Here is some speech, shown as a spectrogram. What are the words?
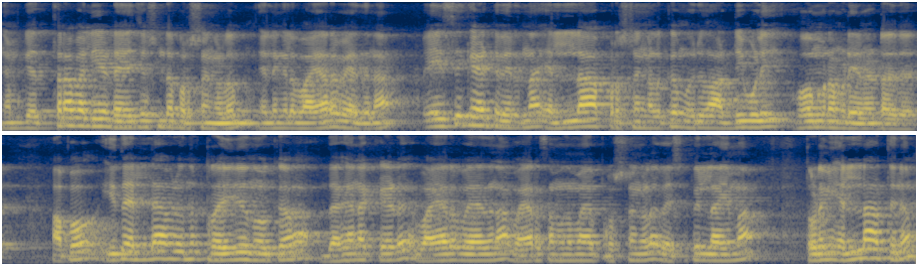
നമുക്ക് എത്ര വലിയ ഡൈജഷന്റെ പ്രശ്നങ്ങളും അല്ലെങ്കിൽ വയറുവേദന ബേസിക് ആയിട്ട് വരുന്ന എല്ലാ പ്രശ്നങ്ങൾക്കും ഒരു അടിപൊളി ഹോം റെമഡിയാണ് കേട്ടോ ഇത്. അപ്പോൾ ഇതെല്ലാവരും ഒന്ന് ട്രൈ ചെയ്ത് നോക്കുക. ദഹനക്കേട് വയറുവേദന വയറ് സംബന്ധമായ പ്രശ്നങ്ങൾ വിശപ്പില്ലായ്മ തുടങ്ങി എല്ലാത്തിനും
